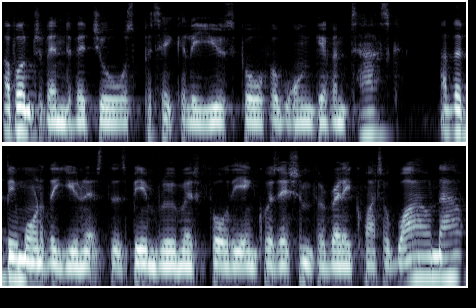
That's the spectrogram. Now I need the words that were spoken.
a bunch of individuals particularly useful for one given task, and they've been one of the units that's been rumoured for the Inquisition for really quite a while now,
